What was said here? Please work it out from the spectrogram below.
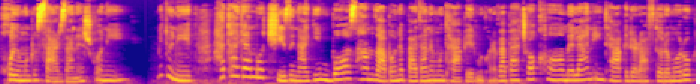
خودمون رو سرزنش کنیم؟ می‌دونید حتی اگر ما چیزی نگیم باز هم زبان بدنمون تغییر می‌کنه و بچه ها کاملا این تغییر رفتار ما رو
